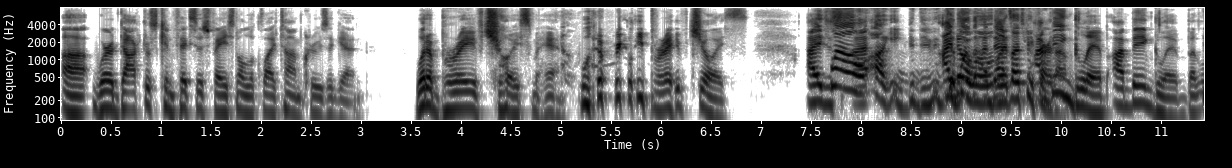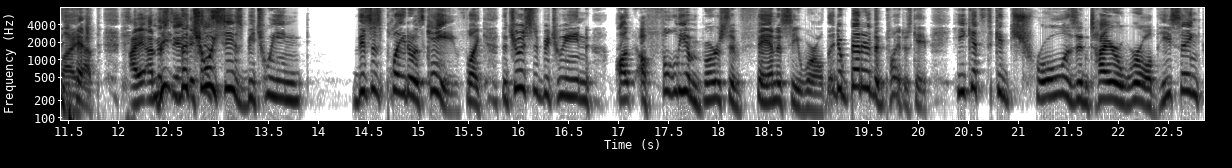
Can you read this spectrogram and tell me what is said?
uh, where doctors can fix his face and he'll look like Tom Cruise again. What a brave choice, man! What a really brave choice. I just well, I, d- I know. well, let's be fair. I'm being though. glib. I'm being glib, but like Yeah. I The, understand the it's choice just- is between this is Plato's cave. Like the choice is between a, a fully immersive fantasy world. They do better than Plato's cave. He gets to control his entire world. He's saying,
